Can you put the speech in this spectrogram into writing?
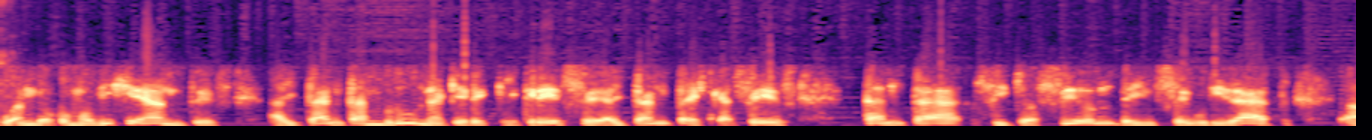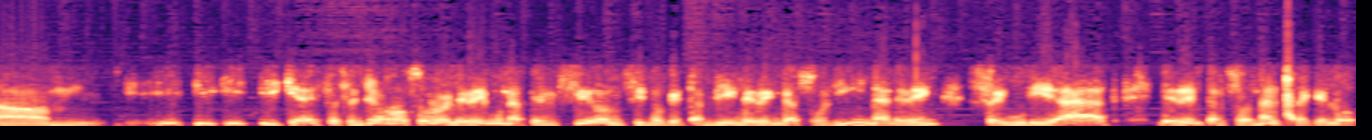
Cuando, como dije antes, hay tanta hambruna que, que crece, hay tanta escasez, tanta situación de inseguridad y, que a este señor no solo le den una pensión, sino que también le den gasolina, le den seguridad, le den personal para que lo,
